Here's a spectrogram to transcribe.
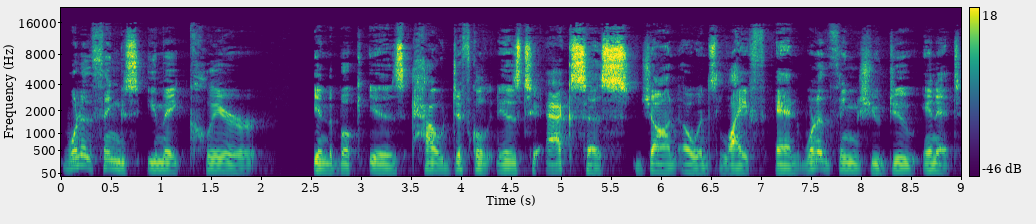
One of the things you make clear in the book is how difficult it is to access John Owen's life. And one of the things you do in it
